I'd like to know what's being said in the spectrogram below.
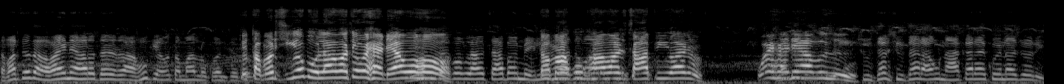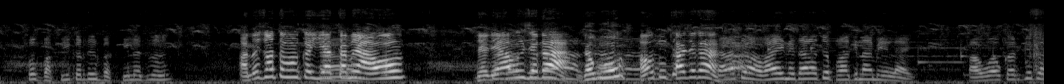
તમારે તો હવાઈ ને હારો થયો શું કેવું તમારા લોકોને તો? તમારે ચિયો બોલાવવા છે હેડે આવો હો. તમાકુ ખાવાનું ચા પીવાનું. કોઈ હેડે આવું છે. સુધર સુધર આવું ના કરાય કોઈ ના જોરી કોઈ ભક્તિ કરતી ભક્તિ લજુ. અમે જો તમે કહીએ તમે આવો. આવું જગા જવું? આવ તું થા જગા તારા તો હવાય ને તારા તો પગ ના મેલાય. આવું આવું કરજો કે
